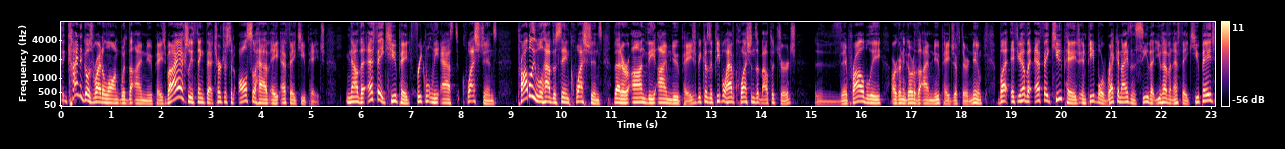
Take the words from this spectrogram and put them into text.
it kind of goes right along with the I'm new page, but I actually think that churches should also have a FAQ page. Now, the FAQ page, frequently asked questions, probably will have the same questions that are on the I'm new page because if people have questions about the church, they probably are going to go to the I'm new page if they're new. But if you have an FAQ page and people recognize and see that you have an FAQ page,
